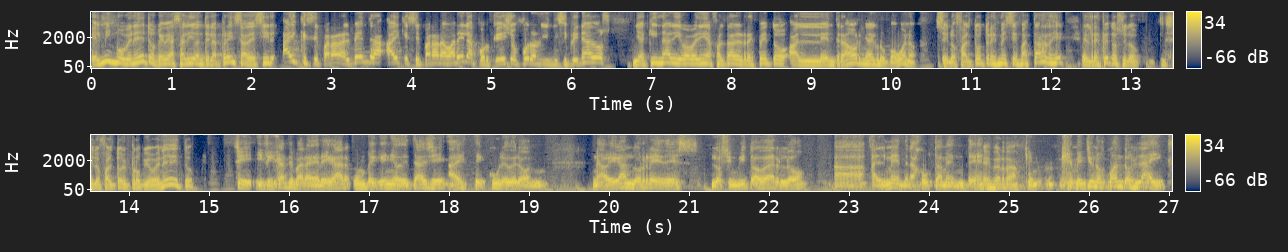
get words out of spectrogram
El mismo Benedetto que había salido ante la prensa a decir hay que separar a Almendra, hay que separar a Varela porque ellos fueron indisciplinados y aquí nadie va a venir a faltar el respeto al entrenador ni al grupo. Bueno, se lo faltó tres meses más tarde, el respeto se lo, se lo faltó el propio Benedetto. Sí, y fíjate para agregar un pequeño detalle a este culebrón navegando redes, los invito a verlo, a Almendra justamente. Es verdad. Que, metió unos cuantos likes,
